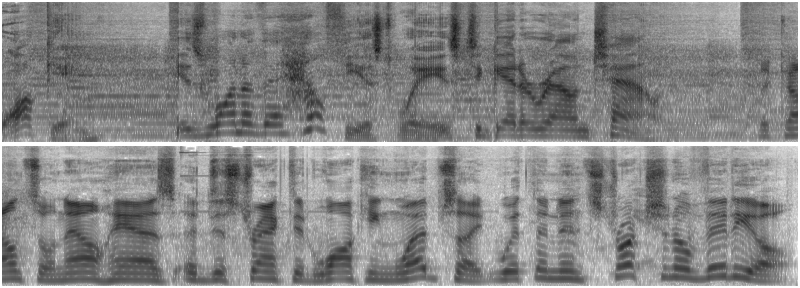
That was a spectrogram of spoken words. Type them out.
Walking is one of the healthiest ways to get around town. The council now has a distracted walking website with an instructional video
